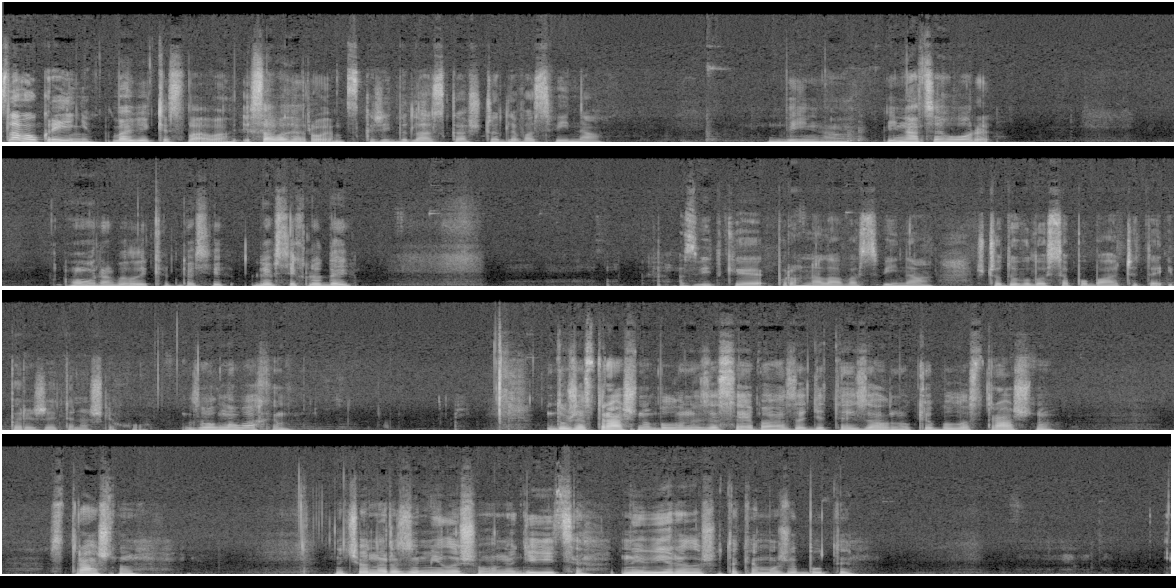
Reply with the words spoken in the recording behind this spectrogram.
Слава Україні! Вовіки слава і слава героям. Скажіть, будь ласка, що для вас війна? Війна. Війна це горе. Горе велике для всіх, для всіх людей. А звідки прогнала вас війна? Що довелося побачити і пережити на шляху? З Волновахи. Дуже страшно було не за себе, а за дітей, за онуків було страшно. Страшно. Нічого не розуміли, що воно діється. Не вірили, що таке може бути.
